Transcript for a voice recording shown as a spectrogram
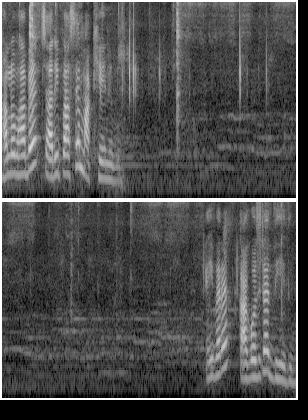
ভালোভাবে চারিপাশে মাখিয়ে নেব। এইবারে কাগজটা দিয়ে দিব।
